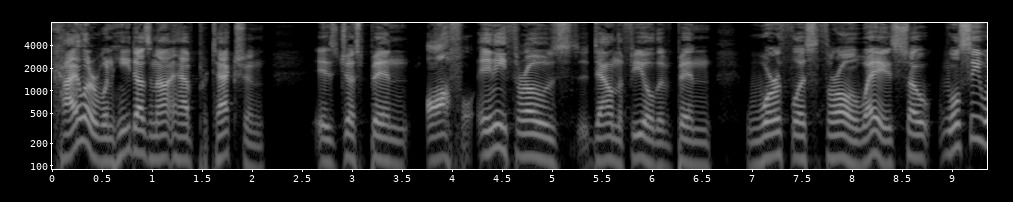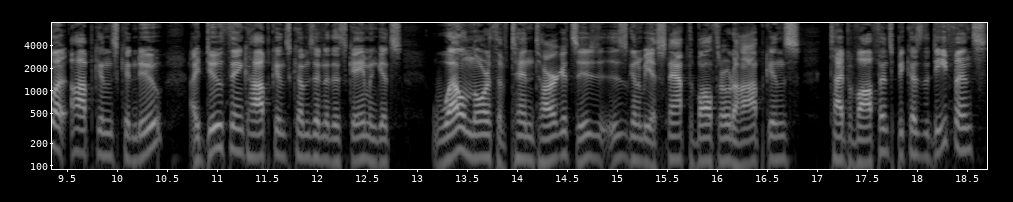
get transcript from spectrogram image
Kyler, when he does not have protection, is just been awful. Any throws down the field have been worthless throwaways. So we'll see what Hopkins can do. I do think Hopkins comes into this game and gets well north of 10 targets. This is going to be a snap the ball, throw to Hopkins type of offense because the defense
